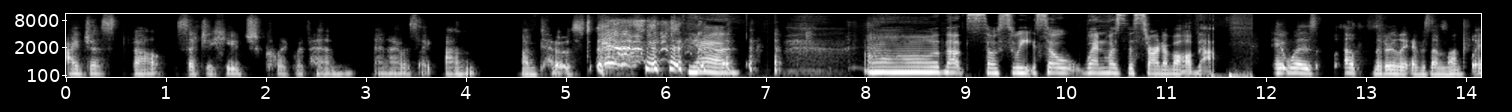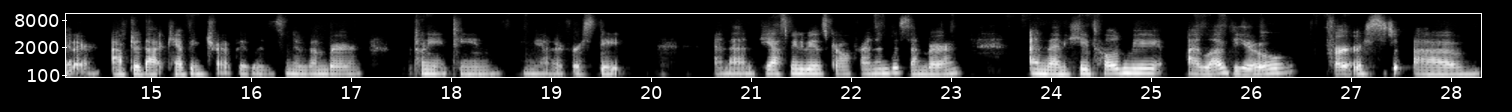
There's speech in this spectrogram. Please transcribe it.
I just felt such a huge click with him and I was like I'm I'm toast. yeah. Oh, that's so sweet. So when was the start of all of that? It was uh, literally it was a month later after that camping trip. It was November 2018. We had our first date and then he asked me to be his girlfriend in December. And then he told me, I love you first, um,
